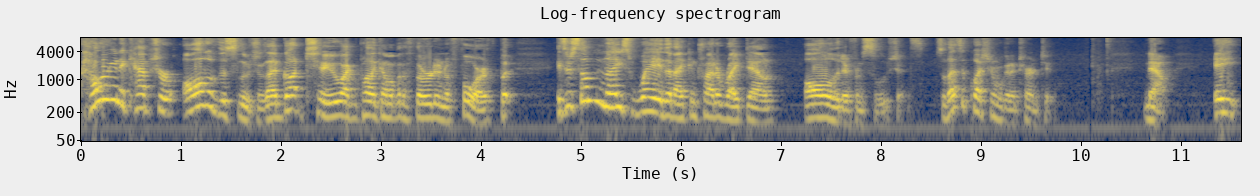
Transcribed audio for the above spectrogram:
how are we going to capture all of the solutions? I've got two, I can probably come up with a third and a fourth, but is there some nice way that I can try to write down all of the different solutions? So that's a question we're going to turn to. Now, a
